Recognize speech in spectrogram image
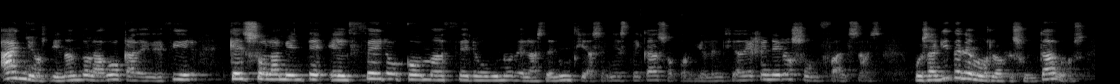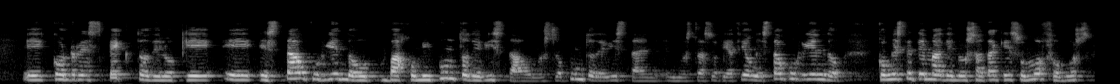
años llenando la boca de decir que solamente el 0,01 de las denuncias, en este caso por violencia de género, son falsas. Pues aquí tenemos los resultados. Eh, con respecto de lo que eh, está ocurriendo, bajo mi punto de vista o nuestro punto de vista en nuestra asociación, está ocurriendo con este tema de los ataques homófobos,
